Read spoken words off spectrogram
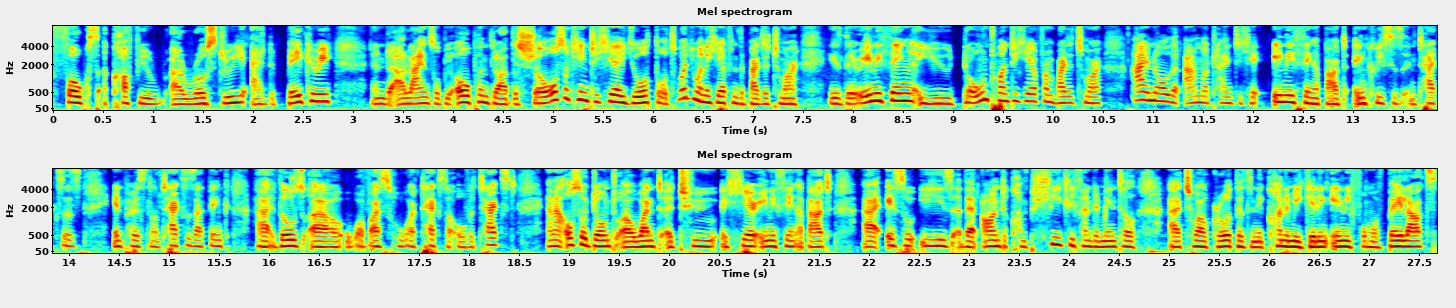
Folks Coffee uh, Roastery and Bakery, and our lines will be open throughout the show. Also keen to hear your thoughts. What do you want to hear from the budget? Tomorrow. Is there anything you don't want to hear from Budget tomorrow? I know that I'm not trying to hear anything about increases in taxes, in personal taxes. I think uh, those uh, of us who are taxed are overtaxed. And I also don't uh, want uh, to hear anything about uh, SOEs that aren't completely fundamental uh, to our growth as an economy getting any form of bailouts.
